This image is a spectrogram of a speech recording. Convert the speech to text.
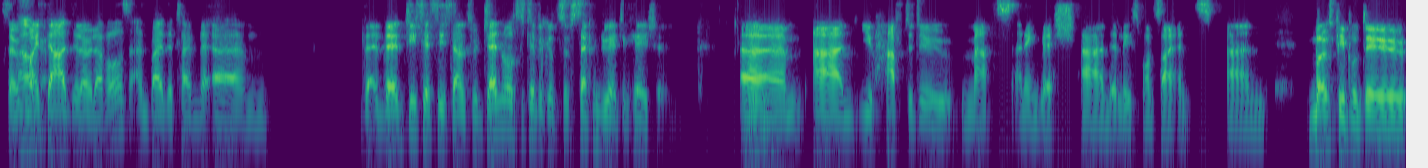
So Oh, my okay. dad did O levels, and by the time that um, the, the GCSE stands for General Certificates of Secondary Education, Mm-hmm. um, and you have to do maths and English and at least one science, and most people do.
